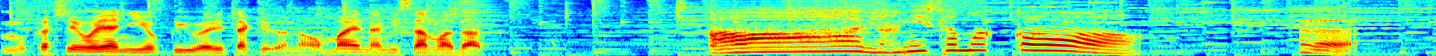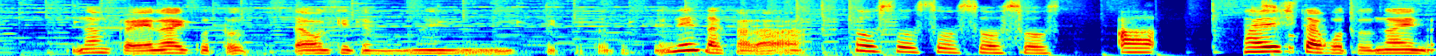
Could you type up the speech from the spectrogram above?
昔親によく言われたけどなお前何様だって。あー何様か。うん。なんか偉いことしたわけでもないのにってことですよね。だから、そうそうそうそうそうあ大したことないの。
